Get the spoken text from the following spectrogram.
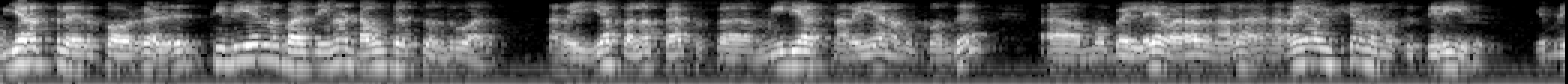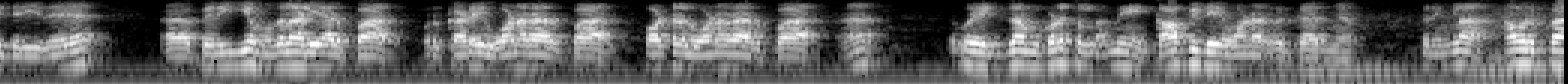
உயரத்துல இருப்பவர்கள் திடீர்னு பார்த்தீங்கன்னா டவுன் எடுத்து வந்துருவார். நிறைய இப்பெல்லாம் பேப்பர் மீடியாஸ் நிறைய நமக்கு வந்து மொபைல்லே வர்றதுனால நிறைய விஷயம் நமக்கு தெரியுது. எப்படி தெரியுது? பெரிய முதலாளியா இருப்பார் ஒரு கடை ஓனரா இருப்பார் ஹோட்டல் ஓனரா இருப்பார் ஒரு எக்ஸாம்பிள் கூட சொல்லாமே காஃபி டே ஓனர் இருக்காருங்க. சரிங்களா? அவர் இப்ப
